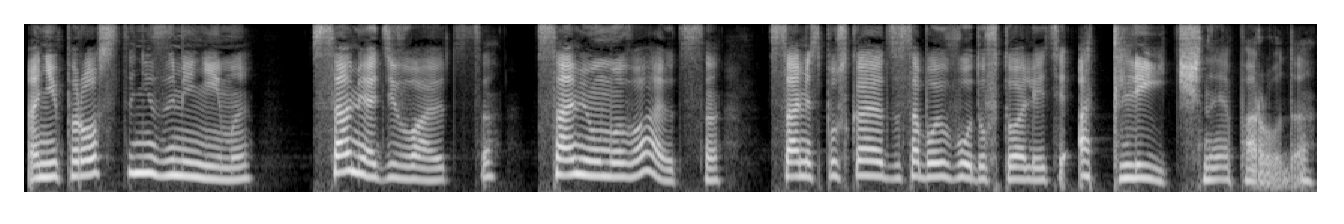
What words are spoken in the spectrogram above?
они просто незаменимы. Сами одеваются, сами умываются, сами спускают за собой воду в туалете. Отличная порода.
